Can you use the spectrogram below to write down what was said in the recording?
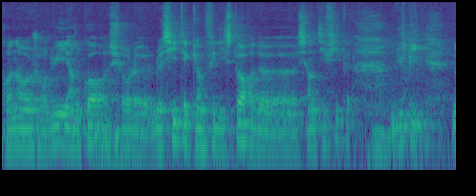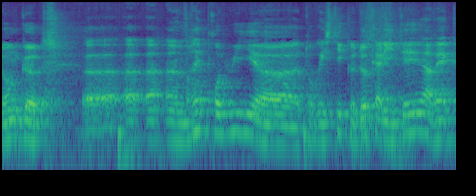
qu'on a aujourd'hui encore sur le, site et qui ont fait l'histoire scientifique du PIC. Donc un, vrai produit touristique de qualité avec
